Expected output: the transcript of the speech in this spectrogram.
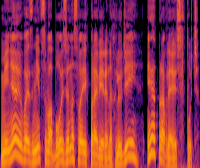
меняю возниц в обозе на своих проверенных людей и отправляюсь в путь.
